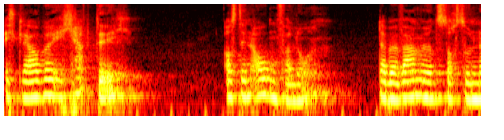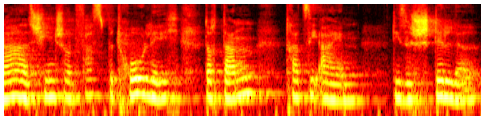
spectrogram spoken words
Ich glaube, ich hab dich aus den Augen verloren. Dabei waren wir uns doch so nah, es schien schon fast bedrohlich. Doch dann trat sie ein, diese Stille,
